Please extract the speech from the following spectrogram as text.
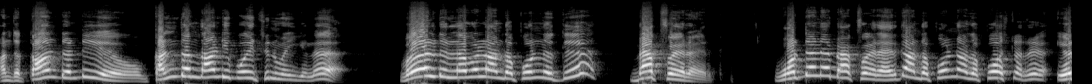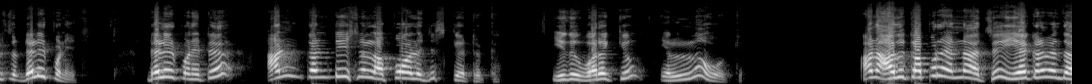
அந்த கான்டென்ட் கண்டம் தாண்டி போயிடுச்சுன்னு வைங்கள வேர்ல்டு லெவலில் அந்த பொண்ணுக்கு பேக் ஃபயர் ஆயிருக்கு. உடனே பேக் ஃபயர் ஆயிருக்கு. அந்த பொண்ணு அந்த போஸ்டர் எடுத்து டெலீட் பண்ணிடுச்சு. டெலீட் பண்ணிட்டு அன்கண்டிஷனல் அப்பாலஜிஸ் கேட்டிருக்கு. இது வரைக்கும் எல்லாம் ஓகே ஆனால் அதுக்கப்புறம் என்ன ஆச்சு ஏற்கனவே இந்த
